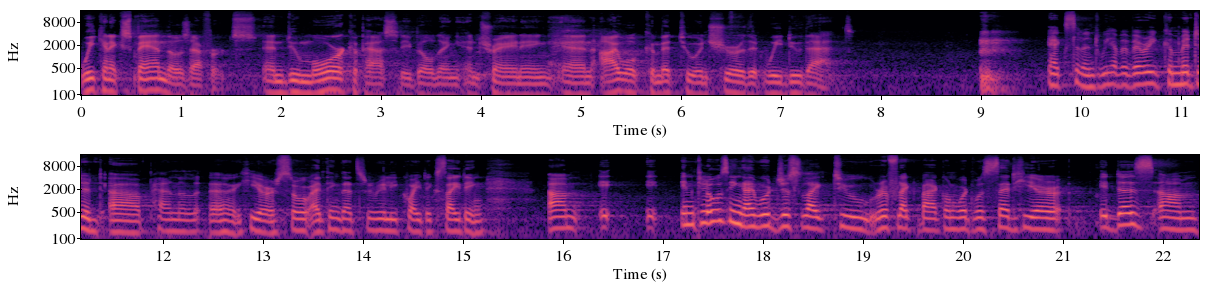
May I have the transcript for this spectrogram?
We can expand those efforts and do more capacity building and training, and I will commit to ensure that we do that. Excellent. We have a very committed uh, panel uh, here, so I think that's really quite exciting. Um, it, it, in closing, I would just like to reflect back on what was said here. It does um,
